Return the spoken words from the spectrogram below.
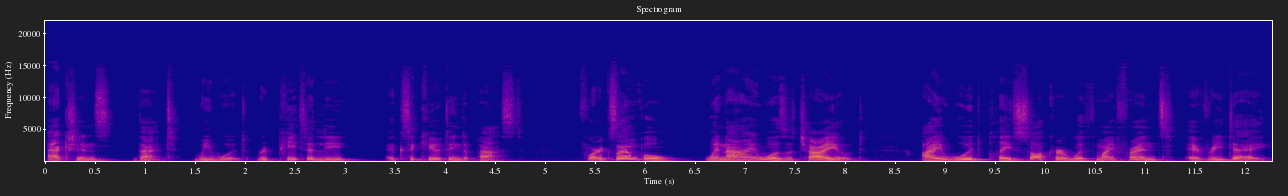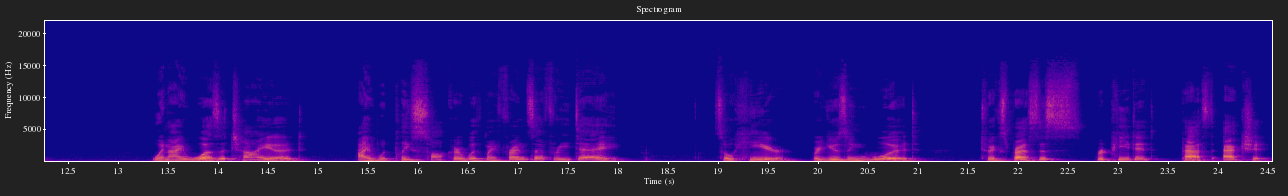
actions that we would repeatedly execute in the past. For example, when I was a child, I would play soccer with my friends every day. When I was a child, I would play soccer with my friends every day. So here we're using would to express this repeated past action.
